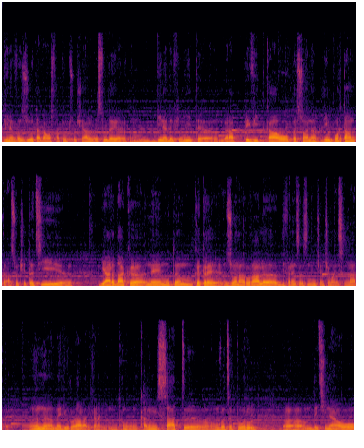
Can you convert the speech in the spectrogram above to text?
bine văzut, avea un statut social destul de bine definit, era privit ca o persoană importantă a societății, iar dacă ne mutăm către zona rurală, diferențele sunt din ce în ce mai însemnate. În mediul rural, adică într-un caz unui sat, învățătorul Uh, deținea o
